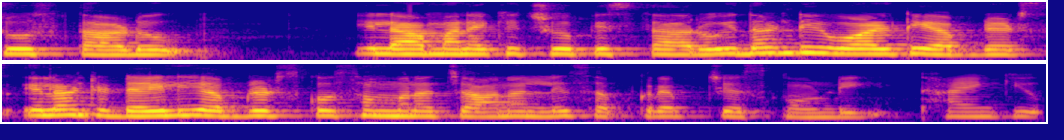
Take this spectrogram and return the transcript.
చూస్తాడు. ఇలా మనకి చూపిస్తారు. ఇదండి ఇవాల్టి అప్డేట్స్. ఇలాంటి డైలీ అప్డేట్స్ కోసం మన ఛానల్ని సబ్స్క్రైబ్ చేసుకోండి. Thank you.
